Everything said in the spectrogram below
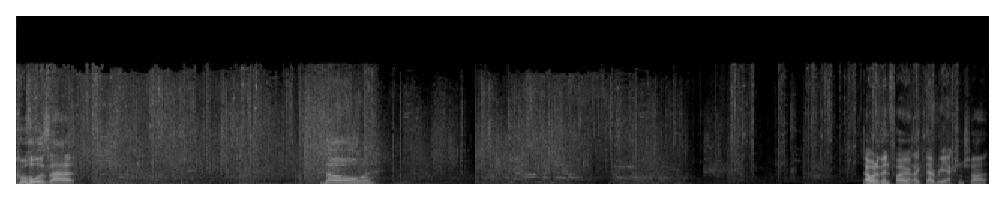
what was that? No. That would have been fire, like that reaction shot.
